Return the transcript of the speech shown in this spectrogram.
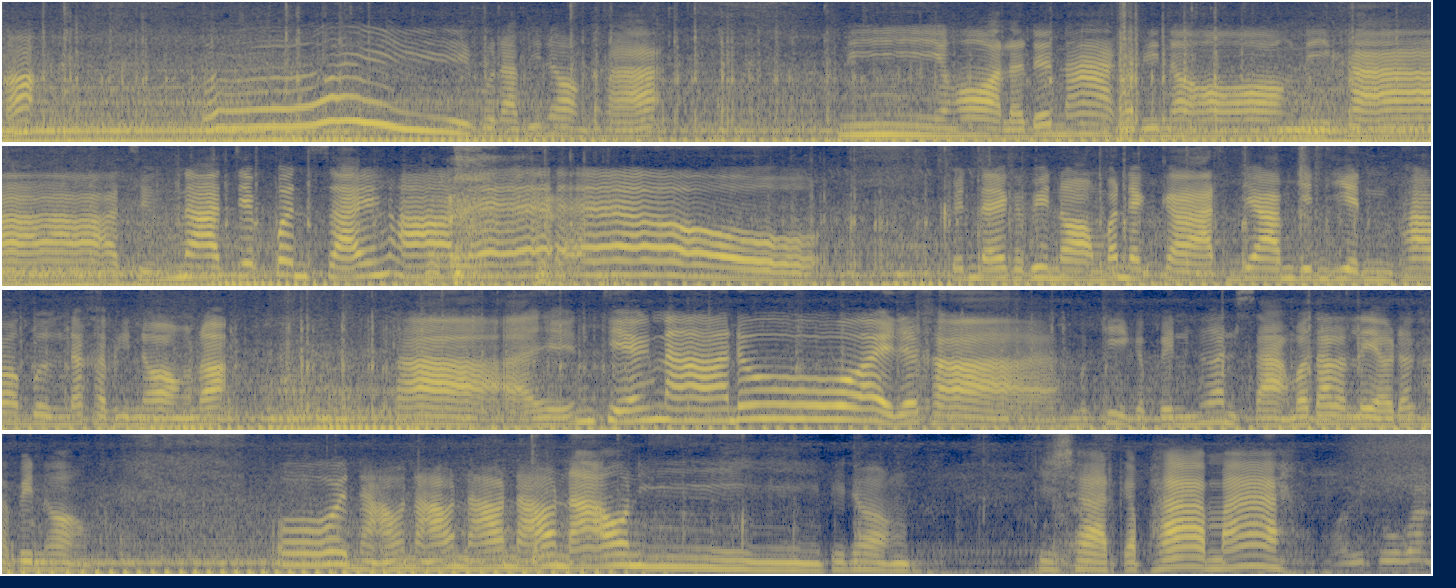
เนาะเอ้ยคุณอาพี่น้องคะนี่หอดแล้วเด้อหน้าค่ะพี่น้องนี่ค่ะ ถึงหนาเจ็บเปิ้นสายหาแล้วเป็นไงค่ะพี่น้องบรรยากาศยามเย็นๆพามาเบิ่งนะค่ะพี่น้องเนาะค่ะเห็นเทียงนาด้วยเด้อค่ะ เมื่อกี้ก็เป็นเฮือนสร้างบัตรเลวเด้อค่ะพี่น้อง โอ้ยหนาวหนาวหนาวหนาวหนาวนี่ พี่น้องพี่ชาติกับผ้ามาเอาอีตู้กัน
